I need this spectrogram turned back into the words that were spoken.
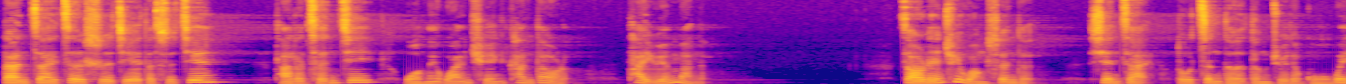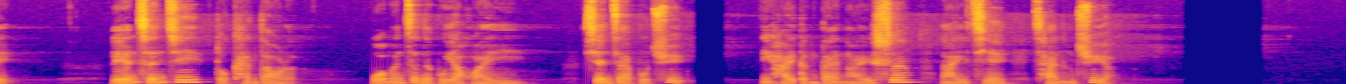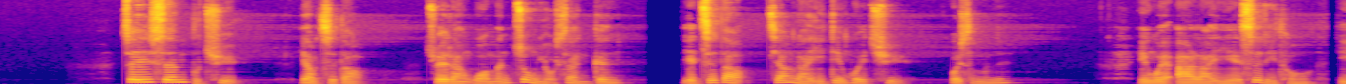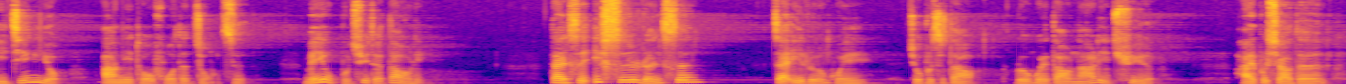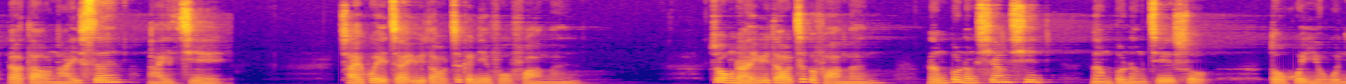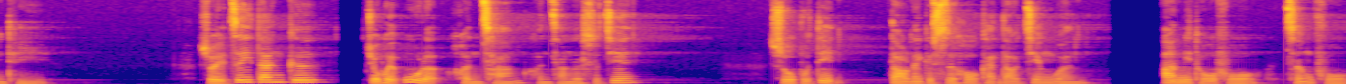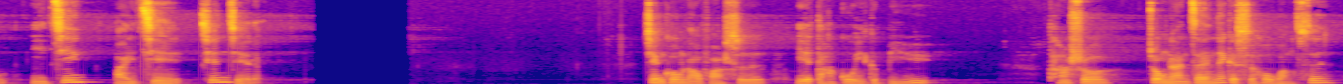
但在这时节的时间，他的成绩我们完全看到了，太圆满了。”早年去往生的，现在都证得等觉的果位，连成绩都看到了。我们真的不要怀疑，现在不去，你还等待哪一生哪一劫才能去啊？这一生不去，要知道，虽然我们种有善根，也知道将来一定会去，为什么呢？因为阿赖耶识里头已经有阿弥陀佛的种子，没有不去的道理。但是，一失人身，再一轮回，就不知道轮回到哪里去了，还不晓得要到哪一生哪一劫，才会再遇到这个念佛法门。纵然遇到这个法门，能不能相信，能不能接受，都会有问题。所以这一耽搁，就会误了很长很长的时间。说不定到那个时候看到经文，阿弥陀佛成佛已经百劫千劫了。净空老法师也打过一个比喻。他说：“纵然在那个时候往生，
